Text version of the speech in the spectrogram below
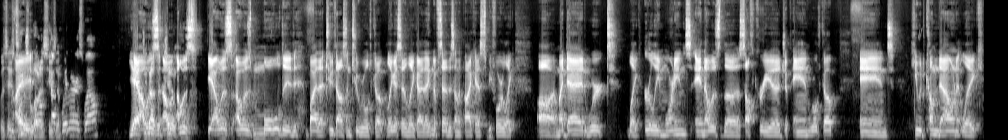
Was his Was he Barcelona World Cup season? winner as well. Yeah, I was, I, I was, yeah, I was, I was molded by that 2002 World Cup. Like I said, like I, I think I've said this on the podcast before. Like, uh, my dad worked like early mornings, and that was the South Korea Japan World Cup, and he would come down at like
